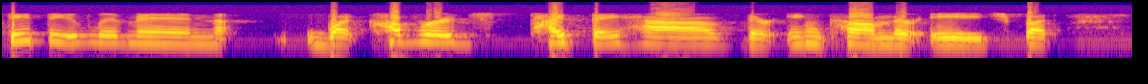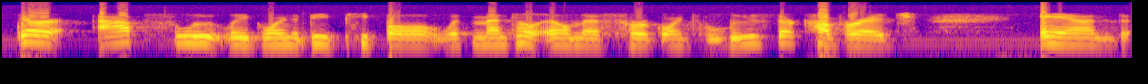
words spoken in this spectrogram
state they live in, what coverage type they have, their income, their age. But there are absolutely going to be people with mental illness who are going to lose their coverage. And,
